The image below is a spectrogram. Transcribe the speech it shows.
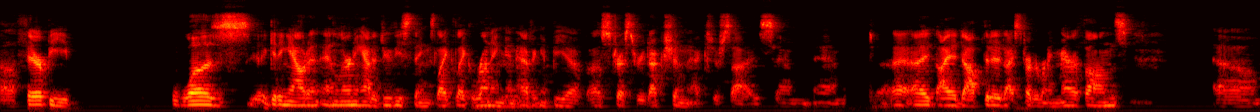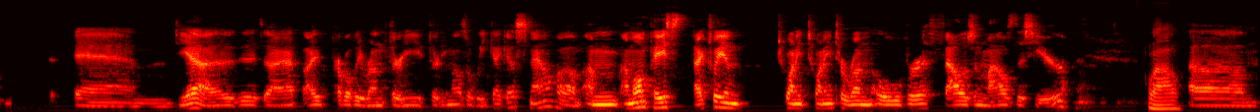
uh, therapy was getting out and, and, learning how to do these things like like running and having it be a, a stress reduction exercise and and I, I, adopted it I started running marathons um, and yeah, it, I, I, probably run 30, 30 miles a week, I guess now. Um, I'm, I'm on pace actually in 2020 to run over a thousand miles this year. Wow. Um,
